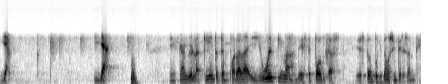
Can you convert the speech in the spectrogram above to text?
ya, y ya. En cambio, la quinta temporada y última de este podcast está un poquito más interesante.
